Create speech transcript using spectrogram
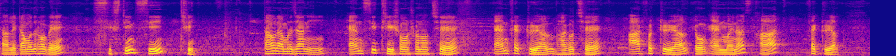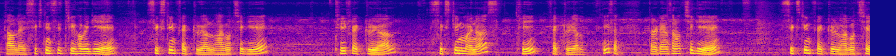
তাহলে এটা আমাদের হবে সিক্সটিন সি থ্রি তাহলে আমরা জানি এন সি থ্রি সমান হচ্ছে এন ফ্যাক্টরিয়াল ভাগ হচ্ছে আর ফ্যাক্টরিয়াল এবং এন মাইনাস আর ফ্যাক্টরিয়াল তাহলে সিক্সটিন সি থ্রি হবে গিয়ে সিক্সটিন ফ্যাক্টরিয়াল ভাগ হচ্ছে গিয়ে three factorial sixteen minus three factorial ঠিক আছে? তার অ্যান্সার হচ্ছে গিয়ে সিক্সটিন ফ্যাক্টরিয়াল ভাগ হচ্ছে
